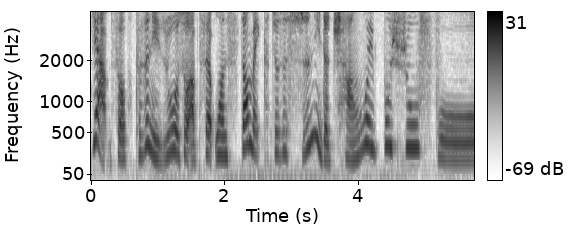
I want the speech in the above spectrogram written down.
y e a h so 可是你如果说 upset one's stomach，就是使你的肠胃不舒服。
